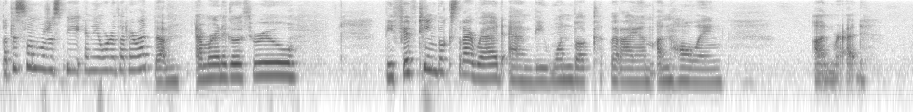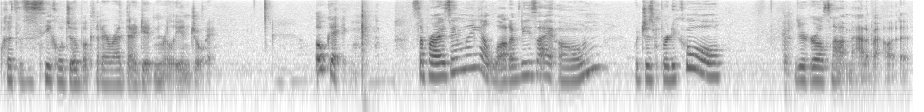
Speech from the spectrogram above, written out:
But this one will just be in the order that I read them. And we're going to go through the 15 books that I read and the one book that I am unhauling unread because it's a sequel to a book that I read that I didn't really enjoy. Okay, surprisingly a lot of these I own, which is pretty cool. Your girl's not mad about it.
